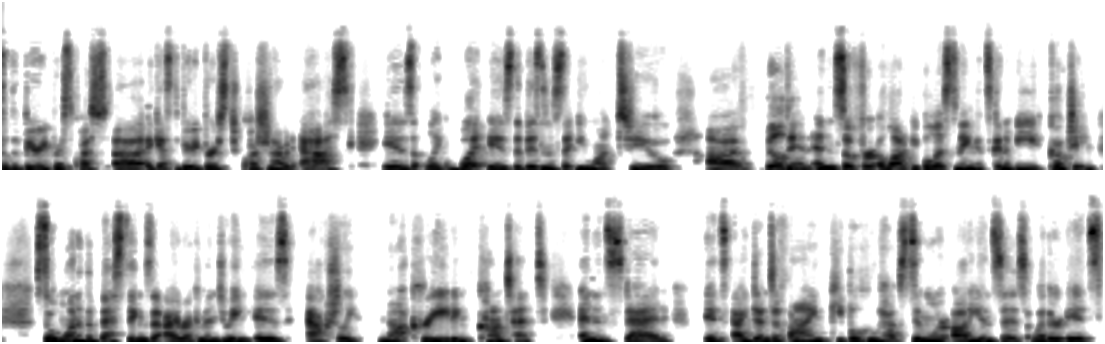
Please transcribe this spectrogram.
So the very first question, uh, I guess, the very first question I would ask is like, what is the business that you want to uh, build in? And so for a lot of people listening, it's going to be coaching. So one of the best things that I recommend doing is actually not creating content and instead it's identifying people who have similar audiences, whether it's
